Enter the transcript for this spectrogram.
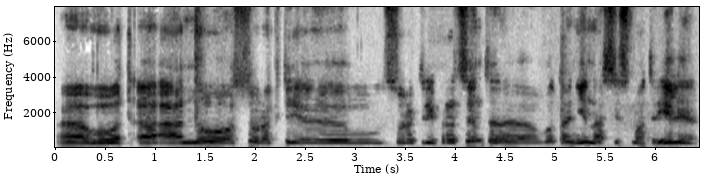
А, вот. Но 43, 43% вот они нас и смотрели.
